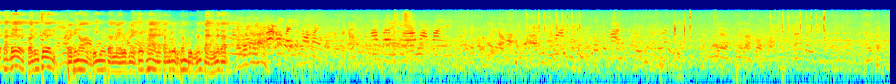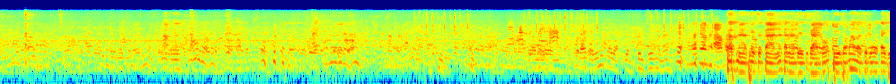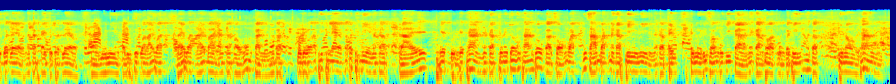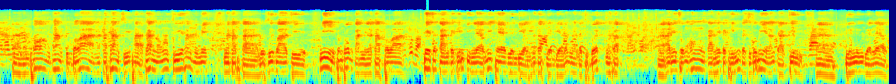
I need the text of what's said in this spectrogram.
นะครับเด้อขอเรียนเชิญไปพี่น้องที่อยู่ตามไม้ลูกไม้ใจผ้านะครับร่วมทำบุญน้ำกันนะครับมาไปมา ไปมาไปค่ะมาไปมาผู้ใดก็ยิ่งอยากเก็บขึ้นสูงนะครับนาเทศกาลนะคณะเทศกาลของปี2516ใกล้จะเบิดแล้วนะครับใกล้จะเบิดแล้วอ่ามือนี้ก็รู้สึกว่าหลายวัดหลายวัดหลายบ้านนะครับเอาห้อมกันนะครับโดยเฉพาะอาทิตย์ที่แล้วกับอาทิตย์นี้นะครับ หลายเทศบุญเทศท่านนะครับส่วนในช่วงของทางเท่ากับสองวัดถึงสามวัดนะครับที่มือนี้นะครับเป็นเป็นมือที่สองพฤศจิกาในการทอดองค์กระถินนะครับพี่น้องทั้งอ่าน้ำ พองทั้งกลุ่มบว่านะครับทั้งสีผ่าทั้งหน้องสีทั้งหอยเม็ดนะครับการู้สึกว่าสีมีท่มกันนี่แหละครับ เพราะว่าเทศกาลกระถิ่นจริงแล้วมีแค่เดือนเดียวนะครับเดือนเดียวแล้วงานกระสิเบิร์ดนะครับอันนี้สงของการให้กระถิ่นกระสิบมีหลังจากสิ้นอ่าเดือนหนึ่งเดือนแล้ว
